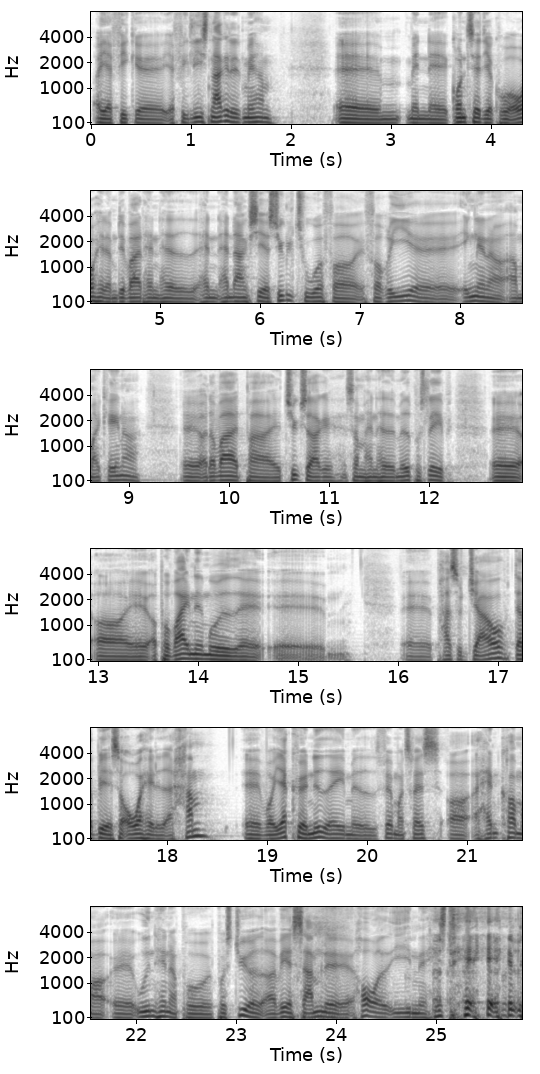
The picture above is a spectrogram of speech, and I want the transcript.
Og jeg fik, øh, jeg fik lige snakket lidt med ham. Øh, men øh, grund til, at jeg kunne overhale ham, det var, at han, havde, han, han arrangerer cykelture for, for rige øh, englænder og amerikanere. Øh, og der var et par øh, tyksakke, som han havde med på slæb. Øh, og, øh, og på vej ned mod øh, øh, øh, Passo Giao, der bliver jeg så overhalet af ham, øh, hvor jeg kører nedad med 65, og og han kommer øh, uden hænder på, på styret og er ved at samle håret i en øh, hestehale.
